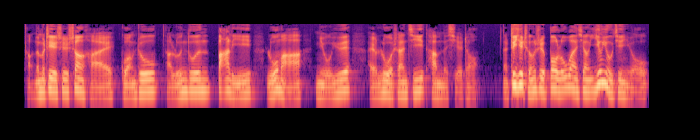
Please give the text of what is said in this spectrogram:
好，那么这也是上海、广州啊、伦敦、巴黎、罗马、纽约还有洛杉矶他们的写照。那这些城市包罗万象，应有尽有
